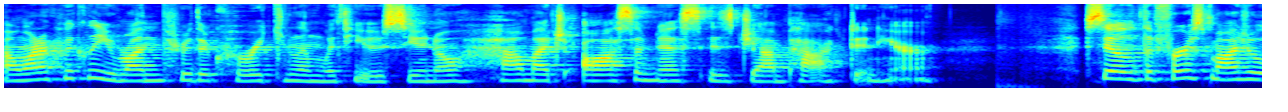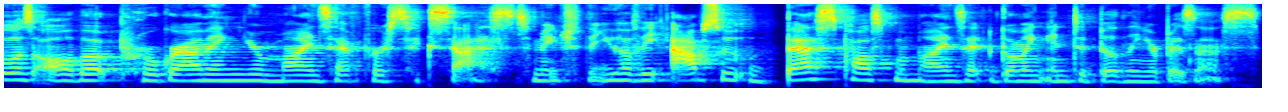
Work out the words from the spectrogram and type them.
I want to quickly run through the curriculum with you so you know how much awesomeness is jam packed in here. So, the first module is all about programming your mindset for success to make sure that you have the absolute best possible mindset going into building your business.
